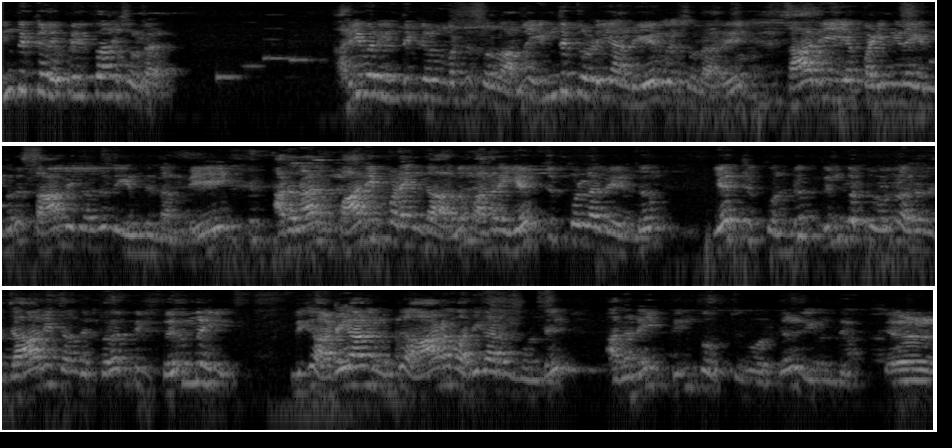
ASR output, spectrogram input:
இந்துக்கள் எப்படி இருப்பான்னு சொல்றாரு. அறிவர் இந்துக்கள் மட்டும் சொல்லாம இந்துக்களுடைய அந்த இயல்பை சொல்றாரு சாதிய படிநிலை என்பது சாமி தந்தது என்று நம்பி அதனால் பாதிப்படைந்தாலும் அதனை ஏற்றுக்கொள்ள வேண்டும் ஏற்றுக்கொண்டு பின்பற்றுவர்கள் அல்லது ஜாதி தனது பிறப்பின் பெருமை மிக அடையாளம் என்று ஆணவ அதிகாரம் கொண்டு அதனை பின்பற்றுபவர்கள் இந்துக்கள்.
